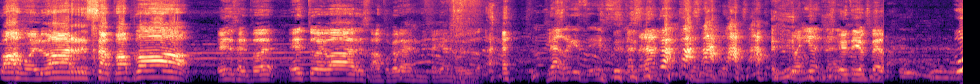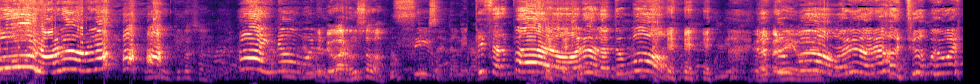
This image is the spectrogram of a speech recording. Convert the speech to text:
¡Vamos, el Barça, papá! Ese es el poder. Esto es Barça. Ah, porque hablas en italiano, boludo. Claro, es, es catalán. Español. Estoy bien pedo. ¡Uy, boludo, mirá! ¿Qué pasó? ¡Ay, no, ¿Le boludo! pegó a Russo? Sí. ¡Qué zarpado, boludo! ¡Lo tumbó! Lo ¡Lo perdí, tumbó, boludo. boludo! ¡No! Estuvo muy bueno.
